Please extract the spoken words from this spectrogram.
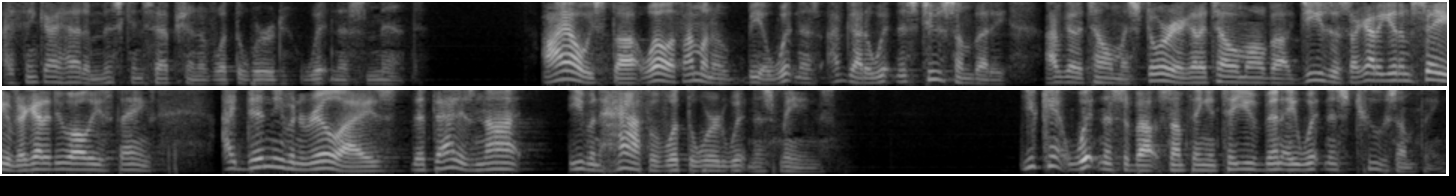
I think I had a misconception of what the word witness meant. I always thought, well, if I'm going to be a witness, I've got to witness to somebody. I've got to tell them my story. I've got to tell them all about Jesus. I've got to get them saved. I've got to do all these things. I didn't even realize that that is not even half of what the word witness means. You can't witness about something until you've been a witness to something.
